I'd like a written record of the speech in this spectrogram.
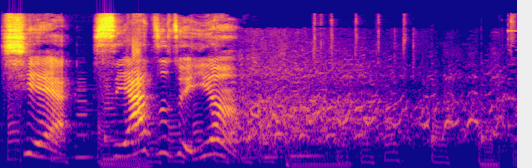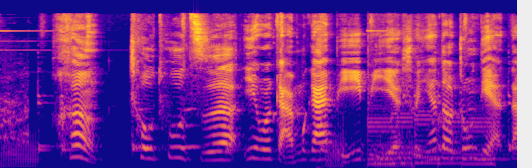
切，死鸭子嘴硬！哼，臭兔子，一会儿敢不敢比一比谁先到终点的？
